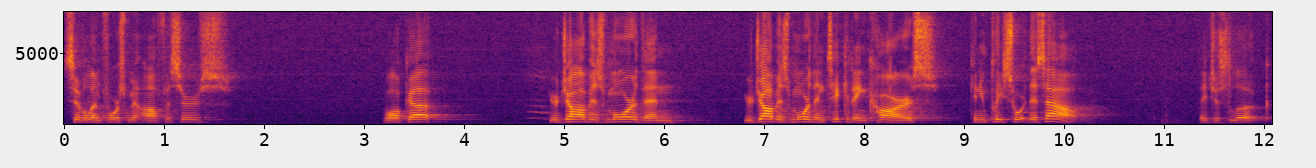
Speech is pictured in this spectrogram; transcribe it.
Civil enforcement officers walk up. Your job is more than your job is more than ticketing cars. Can you please sort this out? They just look.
